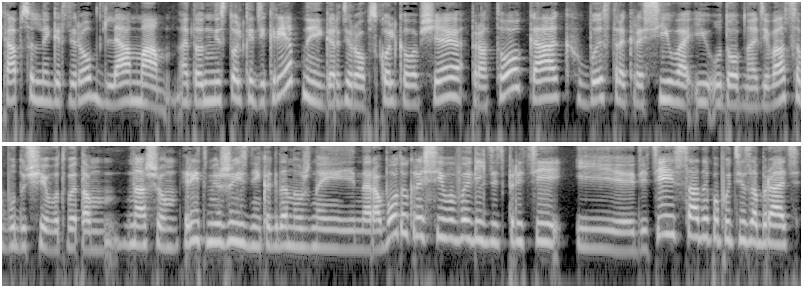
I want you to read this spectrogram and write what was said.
капсульный гардероб для мам. Это не столько декретный гардероб, сколько вообще про то, как быстро, красиво и удобно одеваться, будучи вот в этом нашем ритме жизни, когда нужно и на работу красиво выглядеть, прийти, и детей из сада по пути забрать.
